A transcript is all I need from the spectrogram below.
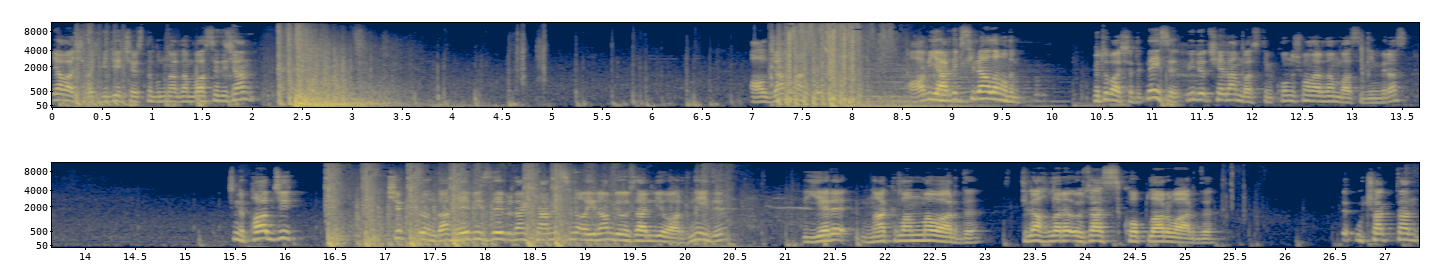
Yavaş yavaş video içerisinde bunlardan bahsedeceğim. Alacağım artık? Abi yerdeki silah alamadım. Kötü başladık. Neyse video şeyden bahsedeyim. Konuşmalardan bahsedeyim biraz. Şimdi PUBG çıktığında H1Z1'den kendisini ayıran bir özelliği vardı. Neydi? Yere naklanma vardı. Silahlara özel skoplar vardı. Uçaktan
